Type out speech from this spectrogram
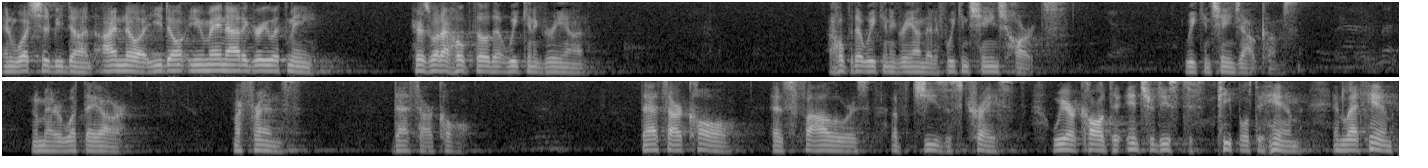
and what should be done. I know it. You, don't, you may not agree with me. Here's what I hope, though, that we can agree on. I hope that we can agree on that if we can change hearts, we can change outcomes no matter what they are. My friends, that's our call. That's our call as followers of Jesus Christ. We are called to introduce people to Him and let Him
